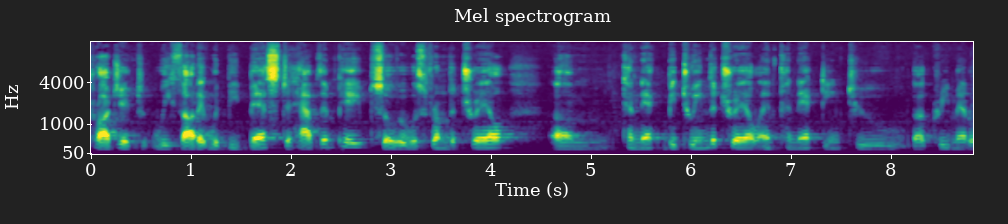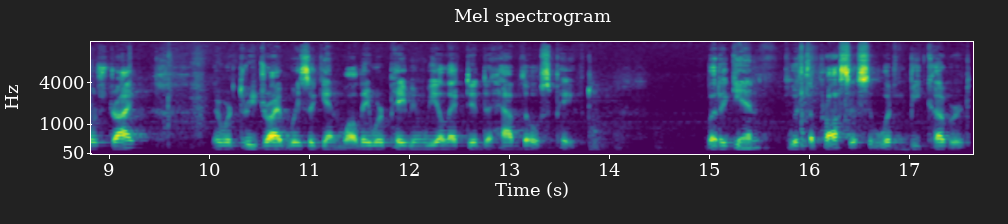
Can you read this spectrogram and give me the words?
project, we thought it would be best to have them paved, so it was from the trail, um, connect, between the trail and connecting to uh, Cree Meadows Drive. There were three driveways again, while they were paving, we elected to have those paved. But again, with the process, it wouldn't be covered.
